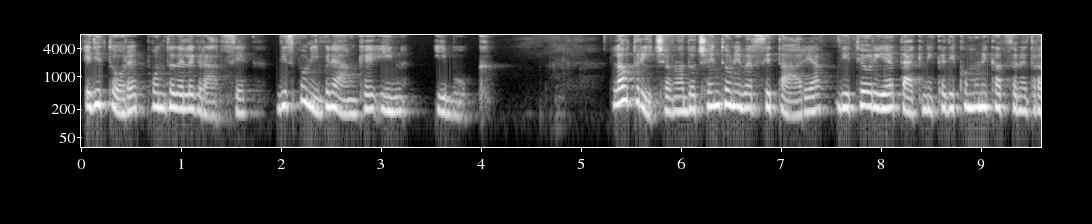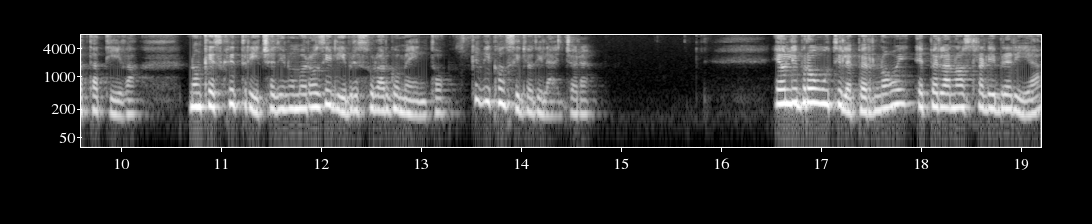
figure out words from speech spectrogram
editore Ponte delle Grazie, disponibile anche in ebook. L'autrice è una docente universitaria di teorie e tecniche di comunicazione trattativa, nonché scrittrice di numerosi libri sull'argomento, che vi consiglio di leggere. È un libro utile per noi e per la nostra libreria,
